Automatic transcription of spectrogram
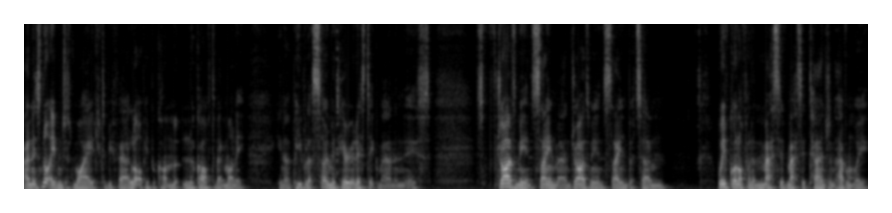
and it's not even just my age. To be fair, a lot of people can't look after their money. You know, people are so materialistic, man, and it's, it drives me insane, man. Drives me insane. But um, we've gone off on a massive, massive tangent, haven't we?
